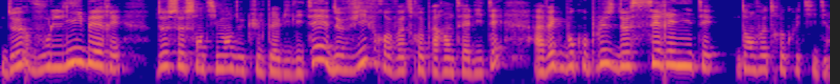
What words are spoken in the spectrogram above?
de vous libérer de ce sentiment de culpabilité et de vivre votre parentalité avec beaucoup plus de sérénité dans votre quotidien.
